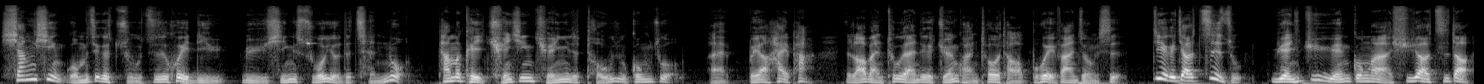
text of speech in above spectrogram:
相信我们这个组织会履履行所有的承诺，他们可以全心全意的投入工作，哎，不要害怕，老板突然这个卷款脱逃，不会发生这种事。第二个叫自主，远距员工啊，需要知道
